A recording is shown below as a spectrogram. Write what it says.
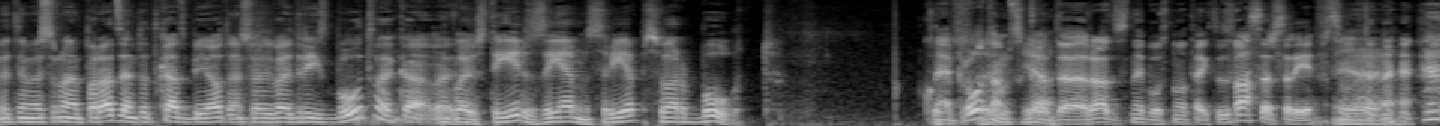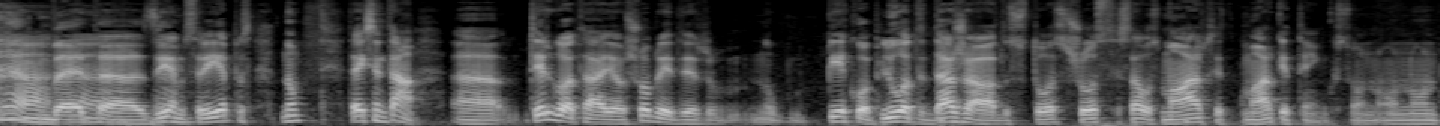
bet, ja mēs runājam par radzēm, tad kāds bija jautājums, vai, vai drīkst būt vai kā? Vai? Vai uz tīras ziemas riepas var būt? Nē, protams, Jā. ka redzes nebūs noteikti uz vasaras riepas. Jā, jā. Jā, Bet jā. uh, ziemas riepas, nu, teiksim tā, tirgotāji jau šobrīd ir nu, piekop ļoti dažādus tos, šos savus market, marketingus. Un, un, un,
